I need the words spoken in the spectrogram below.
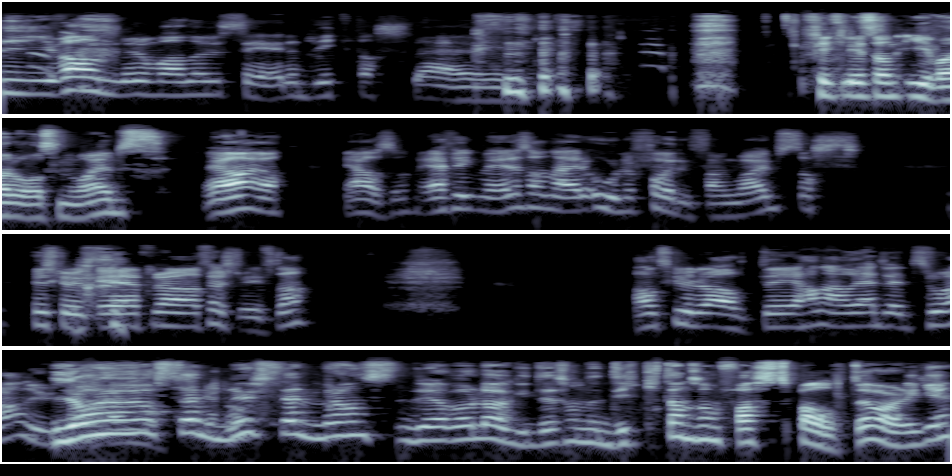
Livet handler om å analysere dikt, ass. Det er jo... Fikk litt sånn Ivar Aasen-vibes. Ja, ja. Jeg også. Jeg fikk mer sånn der Ole Forfang-vibes, ass. Husker du ikke fra førstegifta? Han skulle alltid Han er jeg tror han Ja, ja, ja, stemmer. stemmer. Han drev og lagde sånne dikt, han, Sånn fast spalte, var det ikke?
